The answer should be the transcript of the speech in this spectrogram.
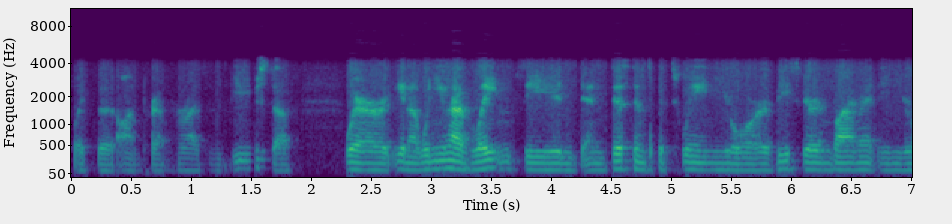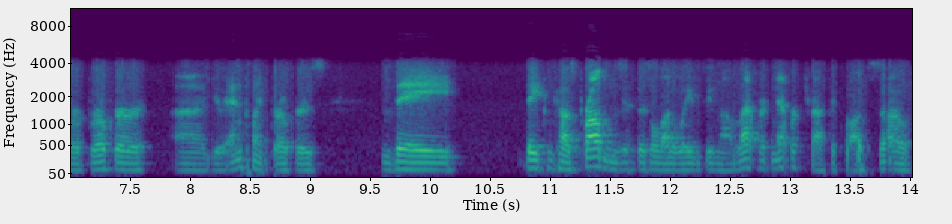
like the on-prem Horizon View stuff, where you know when you have latency and, and distance between your vSphere environment and your broker, uh, your endpoint brokers, they they can cause problems if there's a lot of latency not network network traffic loss. So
